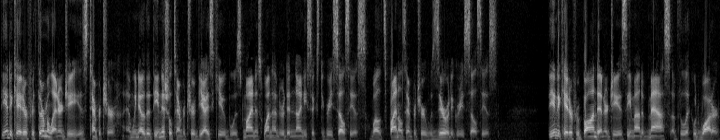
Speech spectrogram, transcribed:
The indicator for thermal energy is temperature, and we know that the initial temperature of the ice cube was minus 196 degrees Celsius, while its final temperature was 0 degrees Celsius. The indicator for bond energy is the amount of mass of the liquid water,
